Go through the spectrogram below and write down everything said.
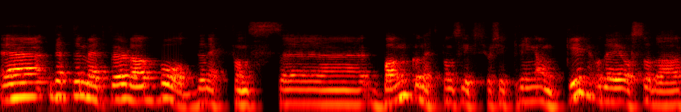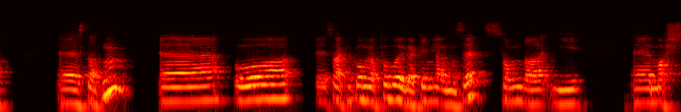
Eh, dette medfører da både nettfondsbank og Nettfonds livsforsikring anker, og det gjør også da staten. Og saken kommer opp for Borgarting lagmannsrett, som da i mars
